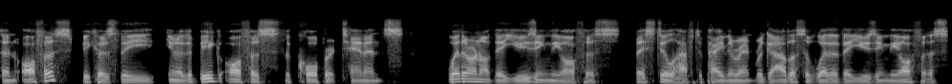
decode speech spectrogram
than office, because the you know the big office, the corporate tenants, whether or not they're using the office, they still have to pay the rent, regardless of whether they're using the office.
